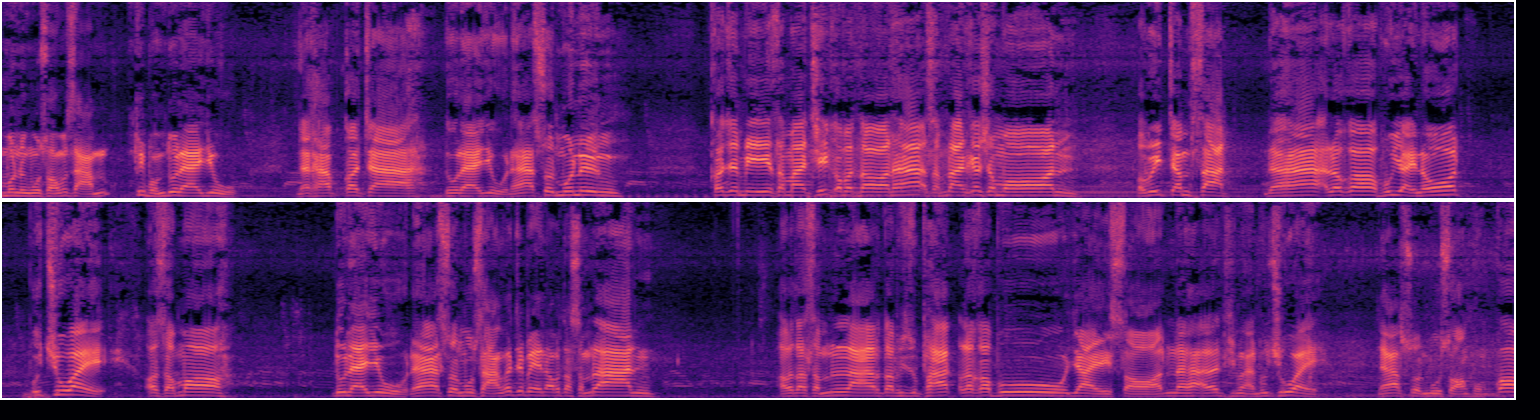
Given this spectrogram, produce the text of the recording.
หมู่หนึ่งหมู่สองหมู่สามที่ผมดูแลอยู่นะครับ ก็จะดูแลอยู่นะฮะส่วนหมู่หนึ่งก็จะมีสมาชิกอบตนะฮะสำราญแก้วชมรประวิทย์จำสัตว์นะฮะแล้วก็ผู้ใหญ่โน้ตผู้ช่วยอสมดูแลอยู่นะฮะส่วนหมู่สามก็จะเป็นอบตสำราญอบตสำราญอบตพิสุพักแล้วก็ผู้ใหญ่สอนนะฮะและทีมงานผู้ช่วยนะครับส่วนหมู่สองผมก็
